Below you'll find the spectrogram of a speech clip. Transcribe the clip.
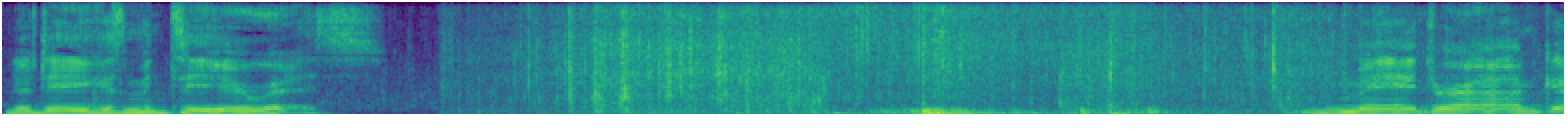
No digas mentiras. ¡Mi tronco!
